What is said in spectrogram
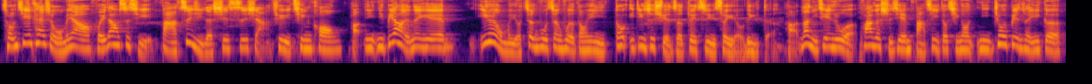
从今天开始，我们要回到自己，把自己的思思想去。清空，好，你你不要有那些。因为我们有正负正负的东西，你都一定是选择对自己最有利的。好，那你今天如果花个时间把自己都清空，你就会变成一个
